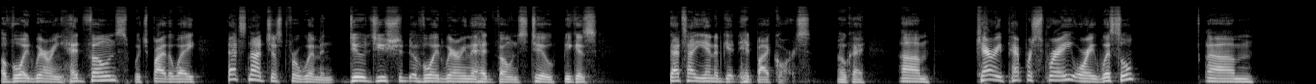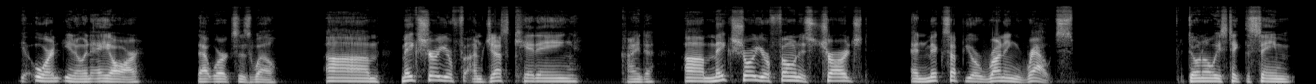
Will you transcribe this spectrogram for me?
avoid wearing headphones, which, by the way, that's not just for women. Dudes, you should avoid wearing the headphones too, because that's how you end up getting hit by cars. Okay. Um, carry pepper spray or a whistle. Um, or you know an AR that works as well. Um, make sure your I'm just kidding, kinda. Um, make sure your phone is charged and mix up your running routes. Don't always take the same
